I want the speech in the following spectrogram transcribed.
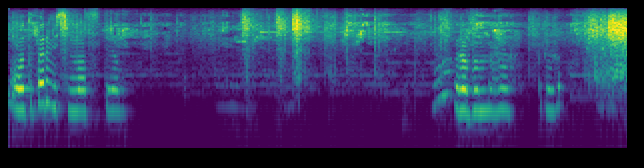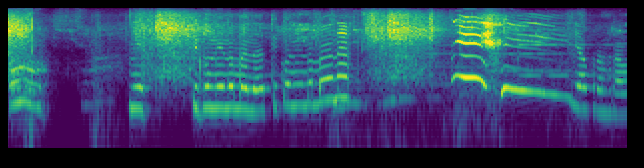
О, тепер 18 стріл. Робимо прижа- О! Ні, ти гони на мене, ти гони на мене. Я програла.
